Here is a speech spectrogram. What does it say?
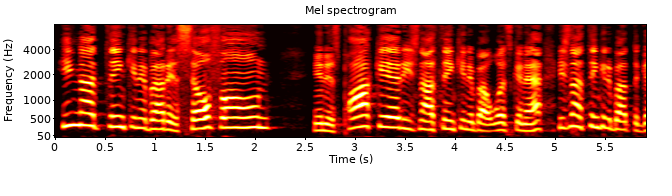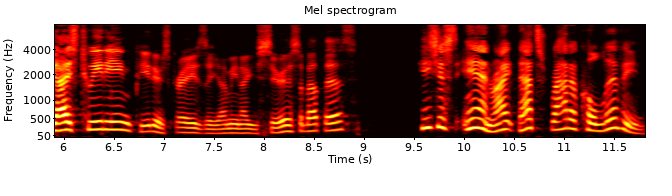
He's not thinking about his cell phone in his pocket. He's not thinking about what's going to happen. He's not thinking about the guys tweeting, Peter's crazy. I mean, are you serious about this? He's just in, right? That's radical living.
